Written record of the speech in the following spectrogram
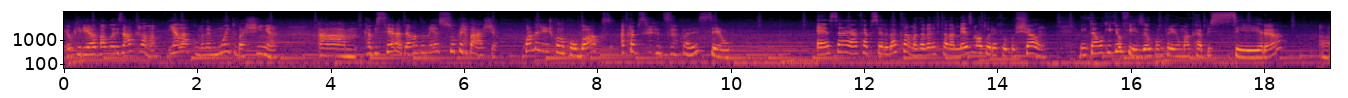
eu queria valorizar a cama. E ela, como ela é muito baixinha, a cabeceira dela também é super baixa. Quando a gente colocou o box, a cabeceira desapareceu. Essa é a cabeceira da cama, tá vendo que tá na mesma altura que o colchão? Então o que que eu fiz? Eu comprei uma cabeceira, ó,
